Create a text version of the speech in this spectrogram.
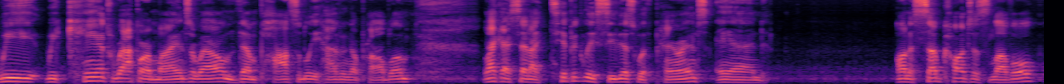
We, we can't wrap our minds around them possibly having a problem. Like I said, I typically see this with parents and on a subconscious level,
